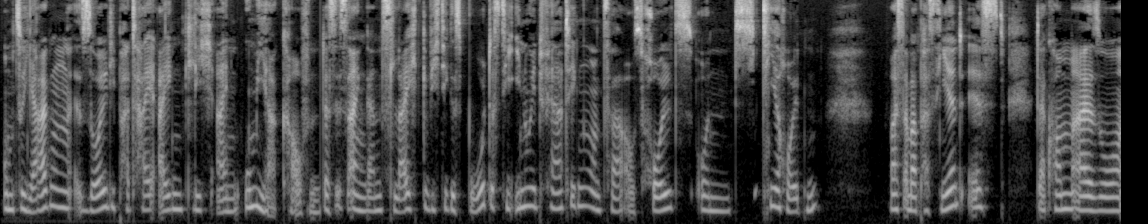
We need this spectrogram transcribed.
Um zu jagen, soll die Partei eigentlich ein Umiak kaufen. Das ist ein ganz leichtgewichtiges Boot, das die Inuit fertigen, und zwar aus Holz und Tierhäuten. Was aber passiert ist, da kommen also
